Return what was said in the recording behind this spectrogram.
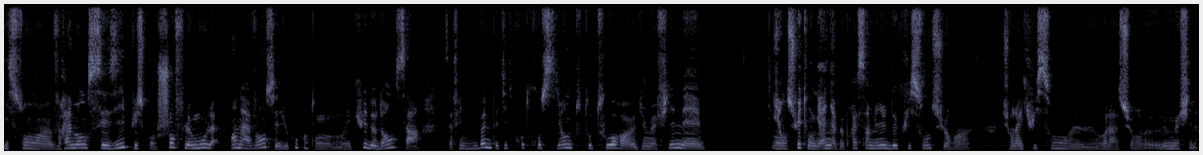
Ils sont vraiment saisis puisqu'on chauffe le moule en avance et du coup quand on, les cuit dedans ça ça fait une bonne petite croûte croustillante tout autour du muffin. Et et ensuite on gagne à peu près 5 minutes de cuisson sur sur la cuisson, euh, voilà, sur euh, le muffin.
